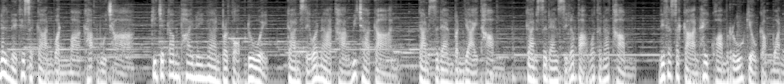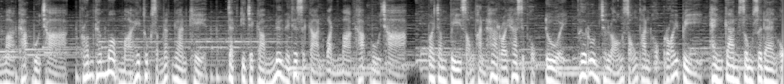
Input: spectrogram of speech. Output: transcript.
เนื่องในเทศกาลวันมาฆบูชา กิจกรรมภายในงานประกอบด้วย การเสวนาทางวิชาการ การแสดงบรรยายธรรม การแสดงศิลปะวัฒนธรรม นิทรรศการให้ความรู้เกี่ยวกับวันมาฆบูชา พร้อมทั้งมอบหมายให้ทุกสำนักงานเขต จัดกิจกรรมเนื่องในเทศกาลวันมาฆบูชา ประจำปี 2556 ด้วย เพื่อร่วมฉลอง 2,600 ปี แห่งการทรงแสดงโอ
